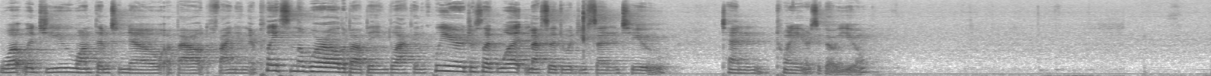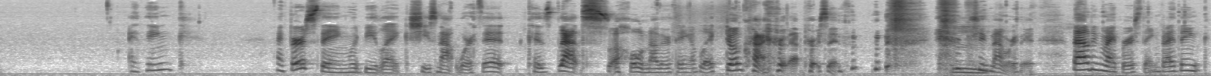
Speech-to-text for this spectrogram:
what would you want them to know about finding their place in the world, about being black and queer? Just like what message would you send to 10, 20 years ago you? I think my first thing would be like, she's not worth it. Because that's a whole nother thing of like, don't cry for that person. mm. she's not worth it. That would be my first thing. But I think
